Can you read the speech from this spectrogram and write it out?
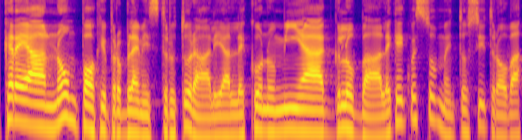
crea non pochi problemi strutturali all'economia globale che in questo momento si trova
